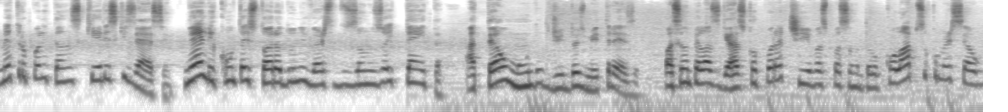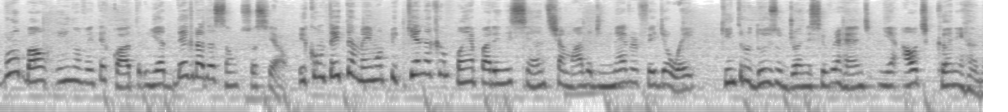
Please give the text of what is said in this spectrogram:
metropolitanas que eles quisessem. Nele conta a história do universo dos anos 80 até o mundo de 2013, passando pelas guerras corporativas, passando pelo colapso comercial global em 94 e a degradação social. E contei também uma pequena campanha para iniciantes chamada de Never Fade Away, que introduz o Johnny Silverhand e a Alt Cunningham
